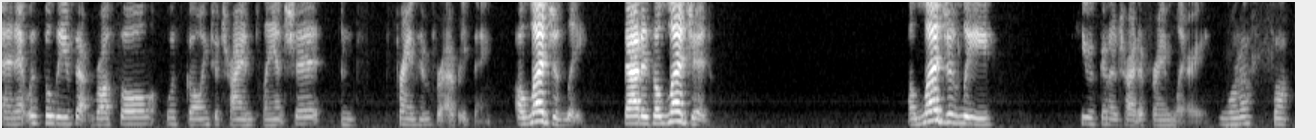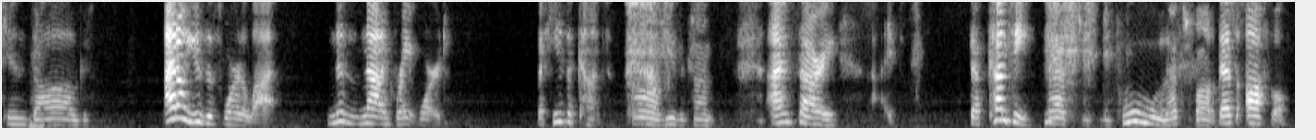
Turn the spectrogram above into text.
and it was believed that Russell was going to try and plant shit and frame him for everything. Allegedly. That is alleged. Allegedly, he was going to try to frame Larry. What a fucking dog. I don't use this word a lot. This is not a great word. But he's a cunt. Oh, he's a cunt. I'm sorry. I, that's cunty. That's ooh, that's fucked. That's awful.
